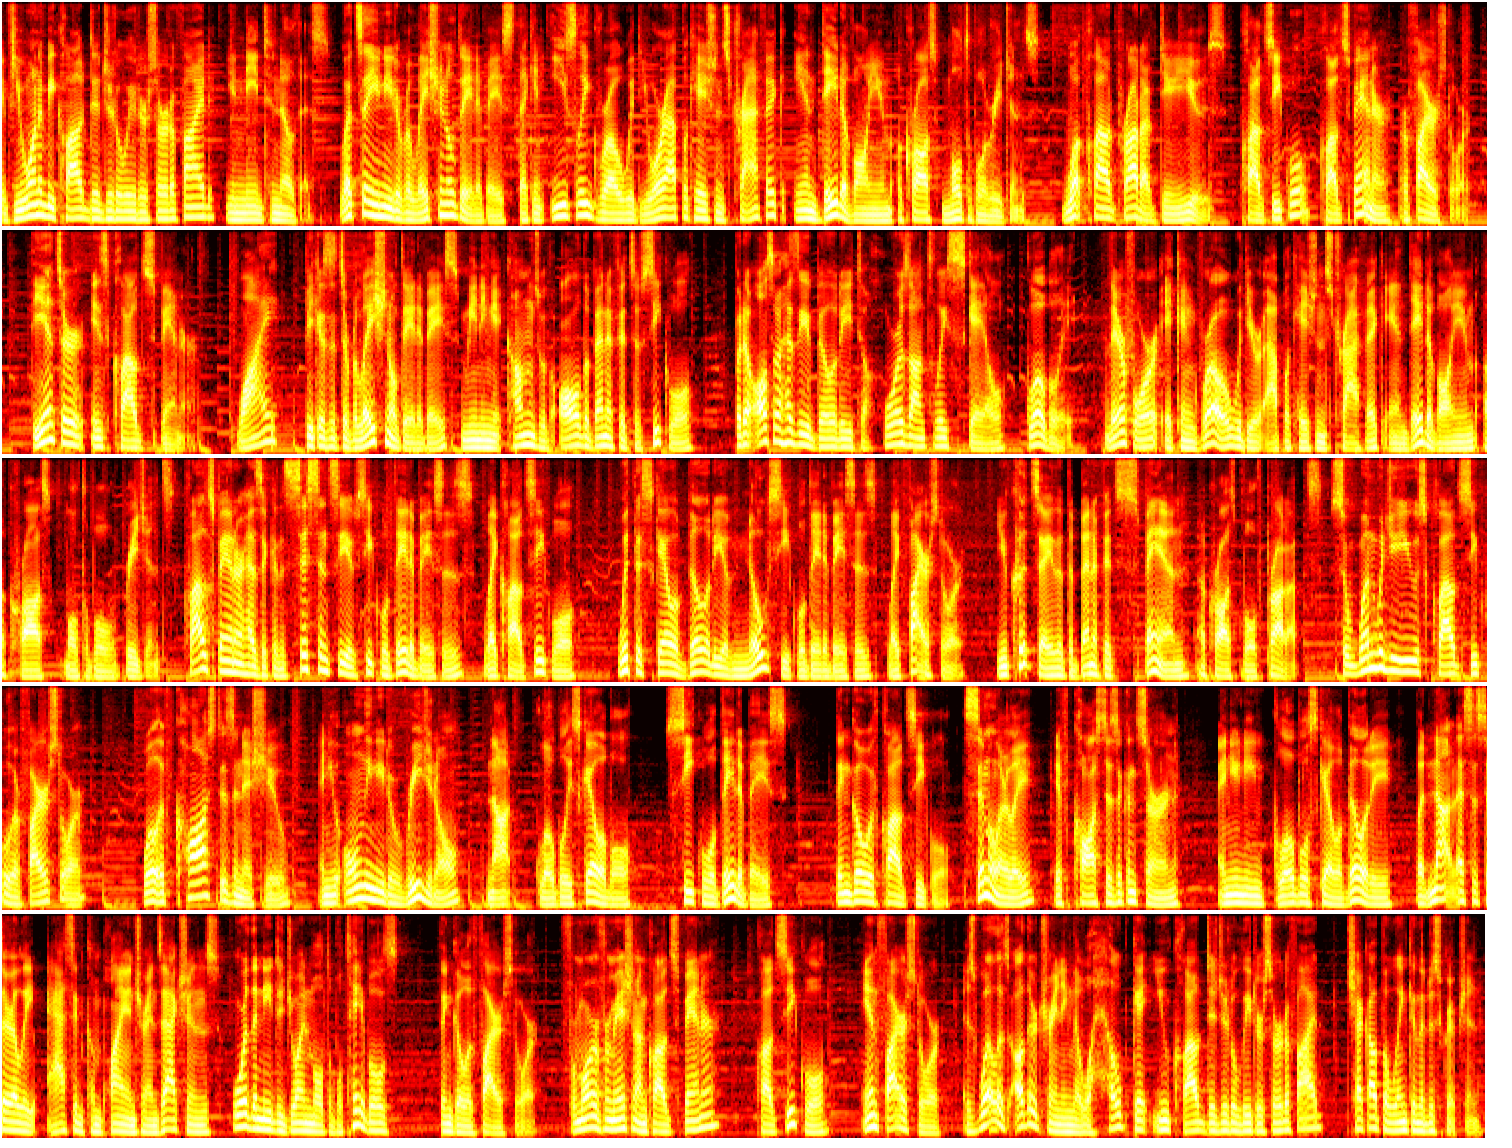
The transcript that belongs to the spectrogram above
If you want to be Cloud Digital Leader certified, you need to know this. Let's say you need a relational database that can easily grow with your application's traffic and data volume across multiple regions. What cloud product do you use? Cloud SQL, Cloud Spanner, or Firestore? The answer is Cloud Spanner. Why? Because it's a relational database, meaning it comes with all the benefits of SQL, but it also has the ability to horizontally scale globally. Therefore, it can grow with your application's traffic and data volume across multiple regions. Cloud Spanner has a consistency of SQL databases, like Cloud SQL, with the scalability of NoSQL databases, like Firestore. You could say that the benefits span across both products. So when would you use Cloud SQL or Firestore? Well, if cost is an issue, and you only need a regional, not globally scalable, SQL database, then go with Cloud SQL. Similarly, if cost is a concern and you need global scalability, but not necessarily ACID compliant transactions or the need to join multiple tables, then go with Firestore. For more information on Cloud Spanner, Cloud SQL, and Firestore, as well as other training that will help get you Cloud Digital Leader certified, check out the link in the description.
